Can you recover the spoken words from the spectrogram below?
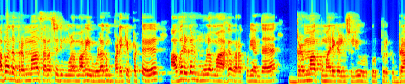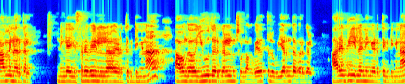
அப்போ அந்த பிரம்மா சரஸ்வதி மூலமாக இவ்வுலகம் படைக்கப்பட்டு அவர்கள் மூலமாக வரக்கூடிய அந்த பிரம்மா குமாரிகள்னு சொல்லி ஒரு குறிப்பு இருக்கு. பிராமணர்கள் நீங்க இஸ்ரவேல்ல எடுத்துக்கிட்டீங்கன்னா அவங்க யூதர்கள்னு சொல்லுவாங்க. வேதத்துல உயர்ந்தவர்கள். அரபியில நீங்க எடுத்துக்கிட்டீங்கன்னா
